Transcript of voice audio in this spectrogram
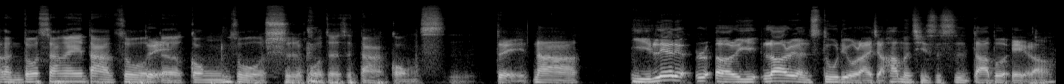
很多三 A 大作的工作室或者是大公司。对，那以 Larian 呃以 Larian Studio 来讲，他们其实是 Double A 了。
